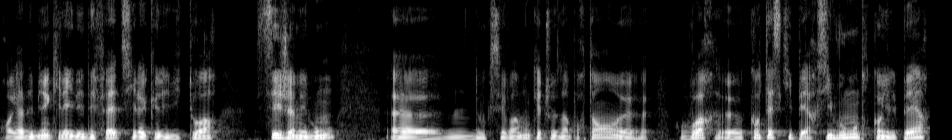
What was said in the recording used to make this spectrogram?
regardez bien qu'il ait des défaites, s'il a que des victoires, c'est jamais bon. Euh, donc c'est vraiment quelque chose d'important, voir quand est-ce qu'il perd. S'il vous montre quand il perd,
